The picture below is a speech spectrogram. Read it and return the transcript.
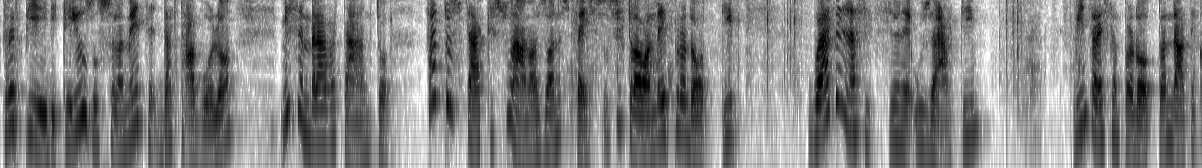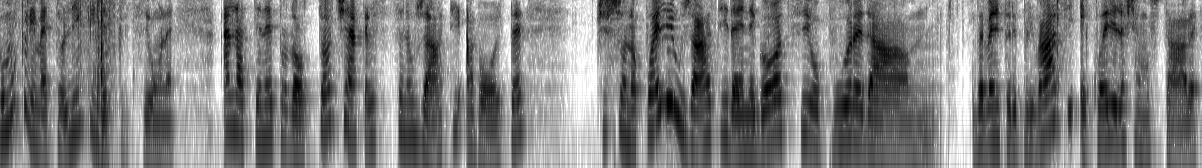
tre piedi che io uso solamente da tavolo mi sembrava tanto fatto sta che su Amazon spesso si trovano dei prodotti guardate nella sezione usati vi interessa un prodotto andate comunque vi metto il link in descrizione andate nel prodotto c'è anche la sezione usati a volte ci sono quelli usati dai negozi oppure da, da venditori privati e quelli lasciamo stare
